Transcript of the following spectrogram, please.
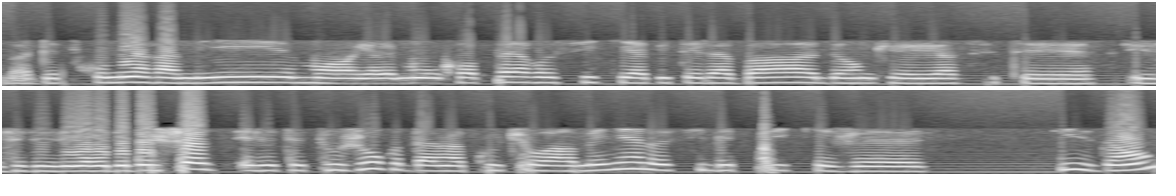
bah, des premières amies. Moi il y avait mon grand-père aussi qui habitait là-bas. Donc euh, c'était il y avait des belles choses. Et j'étais toujours dans la culture arménienne aussi depuis que j'ai 6 ans.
